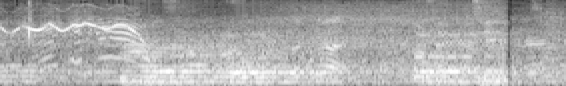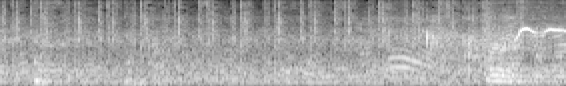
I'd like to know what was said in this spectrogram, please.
Thank you.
